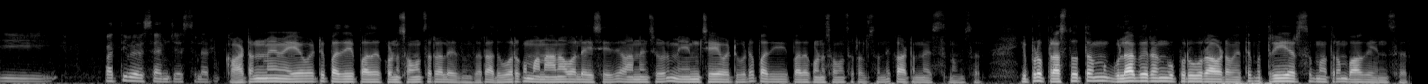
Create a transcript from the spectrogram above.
ఈ పత్తి వ్యవసాయం చేస్తున్నారు. కాటన్ మేము వేయబట్టి పది పదకొండు సంవత్సరాలు అవుతుంది సార్. అది వరకు మా నాన్న వాళ్ళు వేసేది ఆ నుంచి కూడా మేము చేయబట్టి కూడా పది పదకొండు సంవత్సరాల ఉంది కాటన్ వేస్తున్నాం సార్. ఇప్పుడు ప్రస్తుతం గులాబీ రంగు పురుగు రావడం అయితే త్రీ ఇయర్స్ మాత్రం బాగా అయింది sir.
